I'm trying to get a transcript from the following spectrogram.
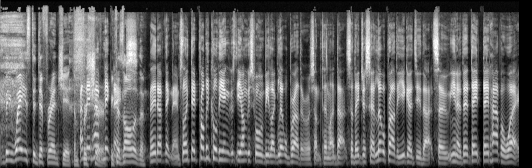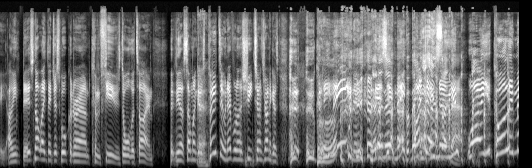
there'll be ways to differentiate them and for they'd have sure nicknames. because all of them. They'd have nicknames. Like they'd probably call the youngest, the youngest one would be like little brother or something like that. So they just say, "Little brother, you go do that." So you know they they they'd have a way. I mean, it's not like they're just walking around confused all the time. You know, someone goes Yeah. Putu, and everyone on the street turns around and goes, "Who who could he mean? is no, it no, me? but maybe I don't is know like you. that. Why are you calling me?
